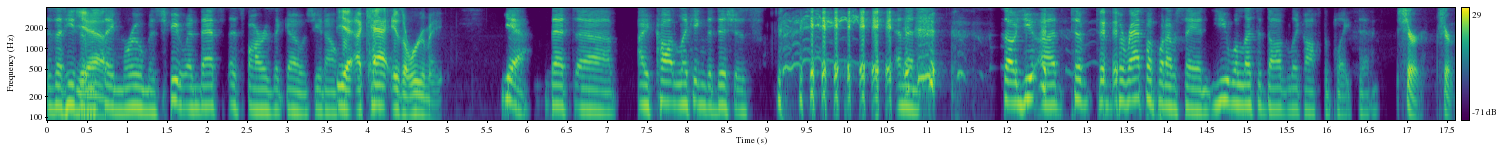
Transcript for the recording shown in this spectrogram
is that he's in the same room as you, and that's as far as it goes, you know. Yeah, a cat is a roommate. Yeah, that uh I caught licking the dishes. And then- So you uh to, to to wrap up what I was saying, you will let the dog lick off the plate then. sure, sure.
